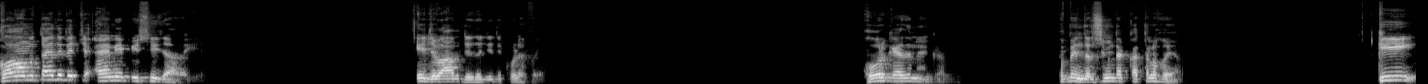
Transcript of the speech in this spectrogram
ਕੌਮ ਤਾਂ ਇਹਦੇ ਵਿੱਚ ਐਵੇਂ ਪੀਸੀ ਜਾ ਰਹੀ ਹੈ। ਇਹ ਜਵਾਬ ਦੇ ਦਿਓ ਜਿਹਦੇ ਕੋਲੇ ਹੋਇਆ। ਹੋਰ ਕਹਿ ਦੇਣਾ ਗੱਲ। ਭੁਪਿੰਦਰ ਸਿੰਘ ਦਾ ਕਤਲ ਹੋਇਆ। ਕਿ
